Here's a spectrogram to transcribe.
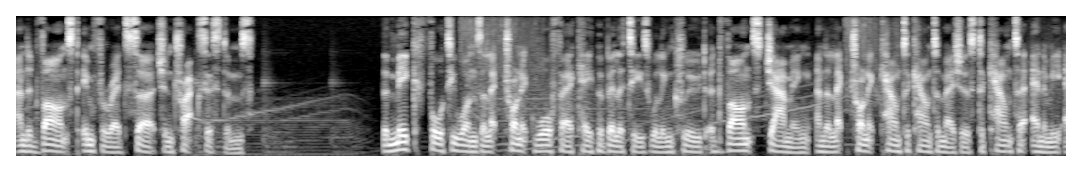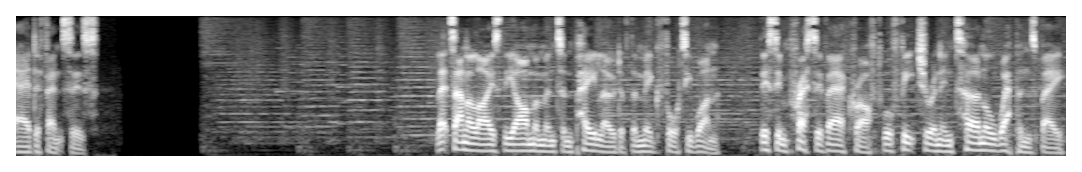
and advanced infrared search and track systems. The MiG-41's electronic warfare capabilities will include advanced jamming and electronic counter-countermeasures to counter enemy air defenses. Let's analyze the armament and payload of the MiG-41. This impressive aircraft will feature an internal weapons bay,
